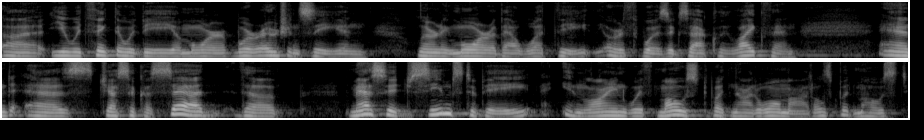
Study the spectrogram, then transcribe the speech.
uh, you would think there would be a more, more urgency in learning more about what the Earth was exactly like then. And as Jessica said, the message seems to be in line with most, but not all models, but most,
